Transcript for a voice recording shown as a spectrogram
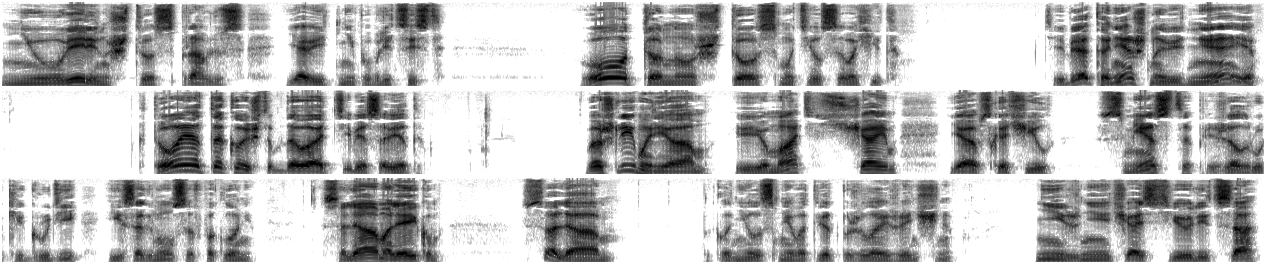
не уверен, что справлюсь. Я ведь не публицист. — Вот оно что, — смутился Вахид. — Тебе, конечно, виднее. Кто я такой, чтобы давать тебе советы? Вошли Мариам и ее мать с чаем. Я вскочил с места, прижал руки к груди и согнулся в поклоне. — Салям алейкум! — Салям! — поклонилась мне в ответ пожилая женщина. Нижняя часть ее лица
